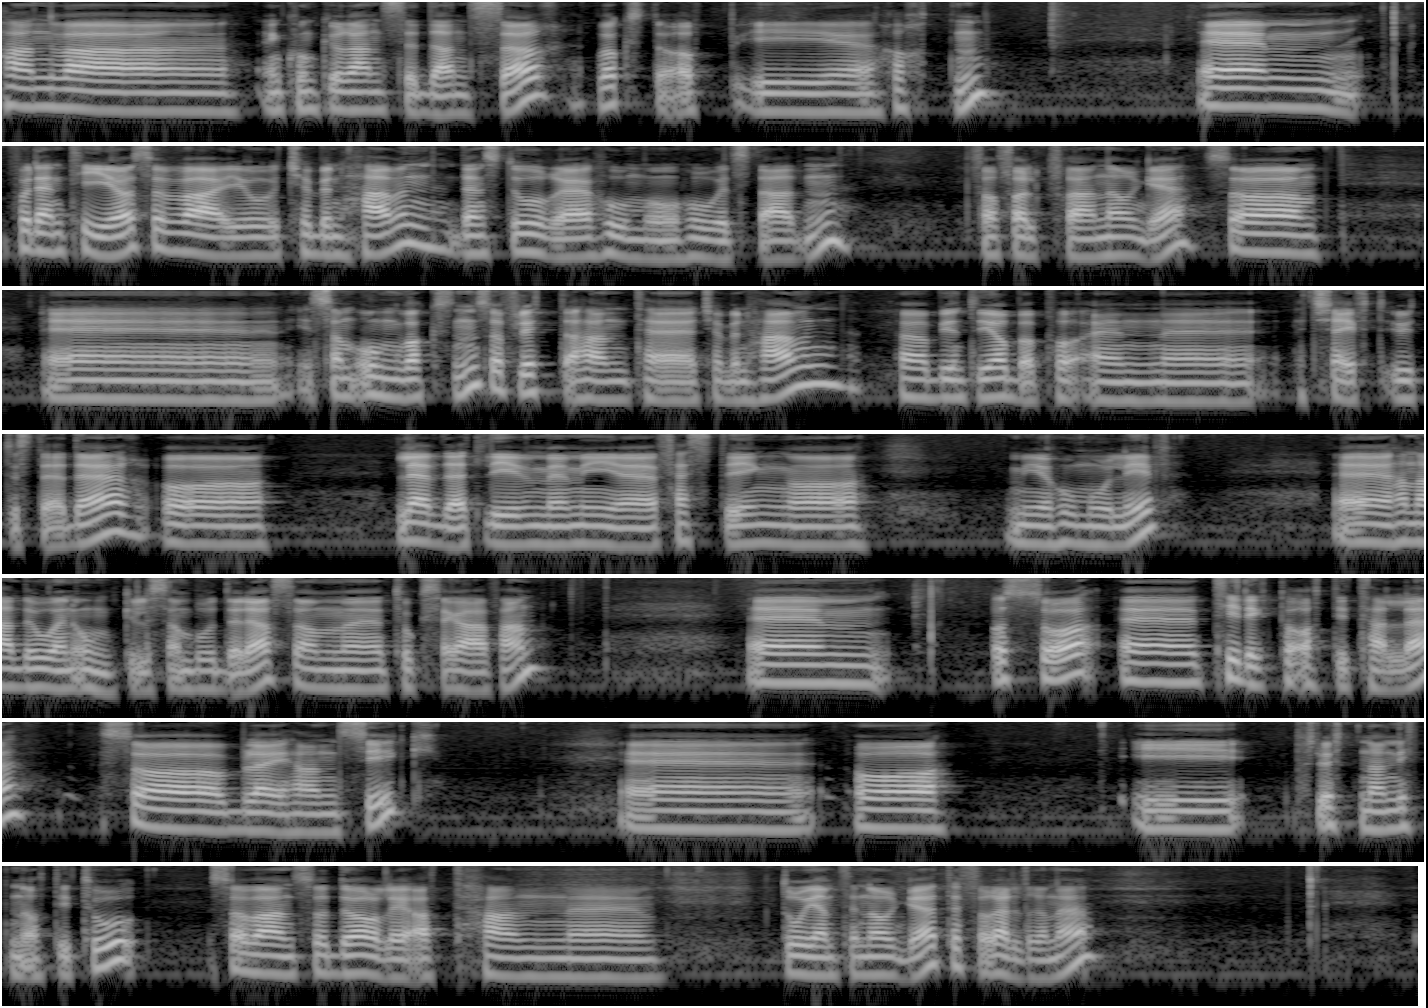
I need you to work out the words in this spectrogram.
Han var en konkurransedanser. Vokste opp i uh, Horten. Um, på den tida så var jo København den store homohovedstaden for folk fra Norge. Så Eh, som ung voksen så flytta han til København og begynte å jobbe på en, eh, et skeivt utested der. Og levde et liv med mye festing og mye homoliv. Eh, han hadde òg en onkel som bodde der, som eh, tok seg av han. Eh, og så, eh, tidlig på 80-tallet, så ble han syk. og i, slutten av 1982 så var han så dårlig at han eh, dro hjem til Norge, til foreldrene.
